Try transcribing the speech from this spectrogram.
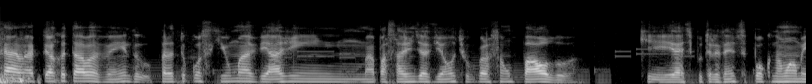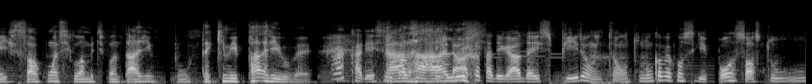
Cara, mas pior que eu tava vendo, para tu conseguir uma viagem, uma passagem de avião, tipo, pra São Paulo, que é tipo 300 e pouco normalmente, só com 1 km de vantagem, puta que me pariu, velho. Ah, cara, e esses Caralho. data, tá ligado? Aí expiram, então tu nunca vai conseguir. Porra, só se tu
